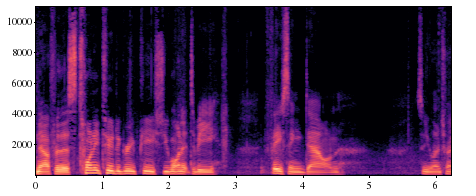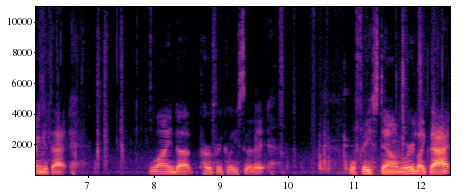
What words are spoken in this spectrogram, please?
Now for this 22 degree piece, you want it to be facing down. So you want to try and get that lined up perfectly so that it will face downward like that.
